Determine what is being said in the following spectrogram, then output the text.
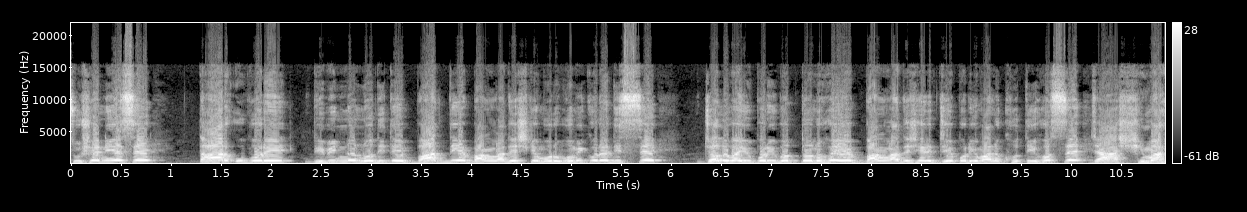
শুষে নিয়েছে, তার উপরে বিভিন্ন নদীতে বাদ দিয়ে বাংলাদেশকে মরুভূমি করে দিচ্ছে। জলবায়ু পরিবর্তন হয়ে বাংলাদেশের যে পরিমাণ ক্ষতি হচ্ছে, যা সীমাহীন।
